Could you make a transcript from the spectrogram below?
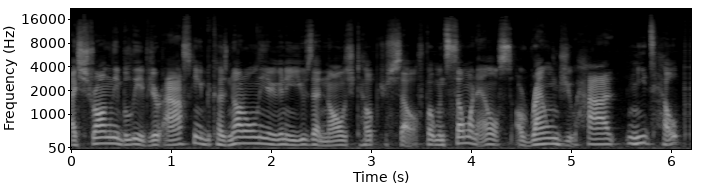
I strongly believe you're asking because not only are you going to use that knowledge to help yourself, but when someone else around you had needs help,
